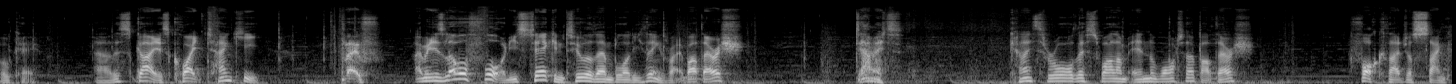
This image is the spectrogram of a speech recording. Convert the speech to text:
okay. Uh, this guy is quite tanky. Both. I mean, he's level 4 and he's taken two of them bloody things. Right, about there-ish. Damn it. Can I throw this while I'm in the water? About there-ish. Fuck, that just sank.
